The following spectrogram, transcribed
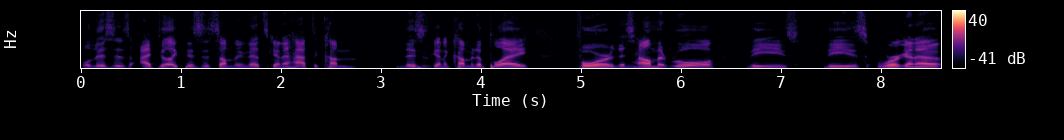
Well, this is I feel like this is something that's going to have to come this is going to come into play for this helmet rule, these these we're gonna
